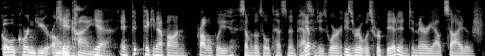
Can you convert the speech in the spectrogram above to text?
go according to your own Kin, kind. Yeah, and p- picking up on probably some of those Old Testament passages yep. where Israel was forbidden to marry outside of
